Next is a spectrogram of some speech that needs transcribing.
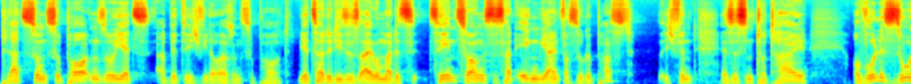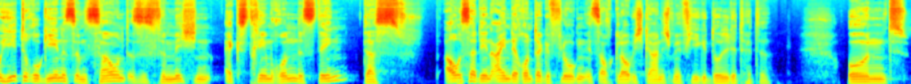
Platz zum Supporten, so jetzt bitte ich wieder euren Support. Jetzt hatte dieses Album hatte zehn Songs, es hat irgendwie einfach so gepasst. Ich finde, es ist ein total obwohl es so heterogen ist im Sound, ist es für mich ein extrem rundes Ding, das außer den einen, der runtergeflogen ist, auch, glaube ich, gar nicht mehr viel geduldet hätte. Und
